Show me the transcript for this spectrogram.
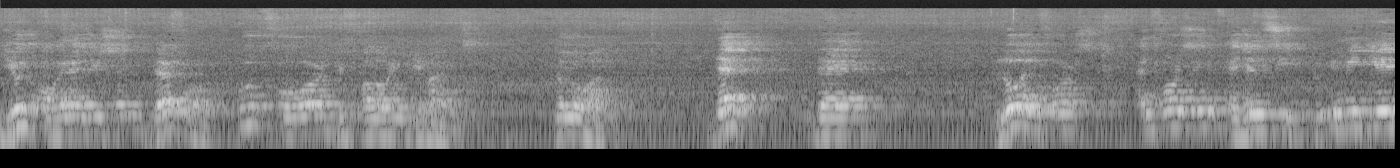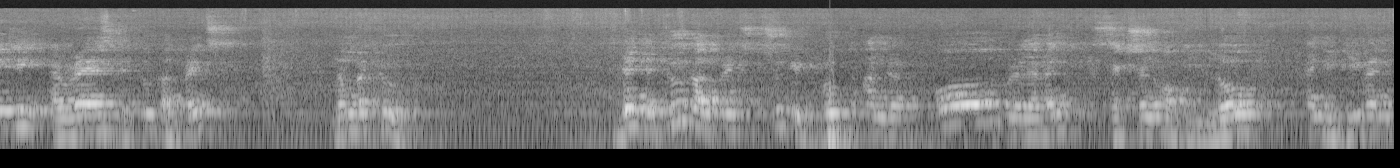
Youth Organization therefore put forward the following demands. Number one, that the law enforcing agency to immediately arrest the two culprits. Number two, that the two culprits should be booked under all relevant sections of the law and be given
